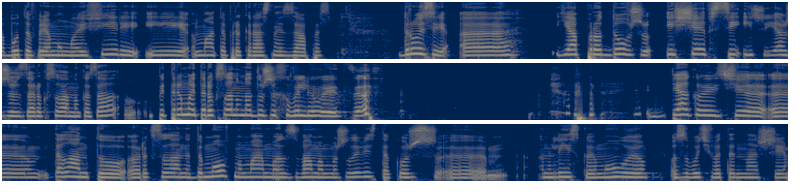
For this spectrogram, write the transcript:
е, бути в прямому ефірі і мати прекрасний запис. Друзі, е, я продовжу і ще всі інші. Я вже за Роксолану казала. Підтримайте Роксолану, вона дуже хвилюється. Дякуючи е, таланту Роксолани Домов, ми маємо з вами можливість також е, англійською мовою озвучувати наші,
